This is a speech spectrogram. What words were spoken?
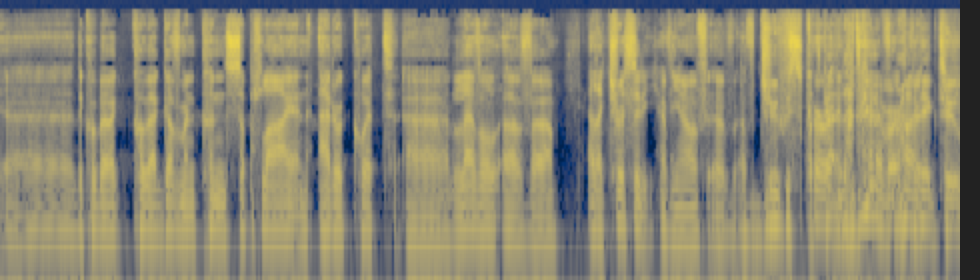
uh, the Quebec Quebec government couldn't supply an adequate uh, level of uh, electricity of you know of, of, of juice current. that's kind of for- ironic, too,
